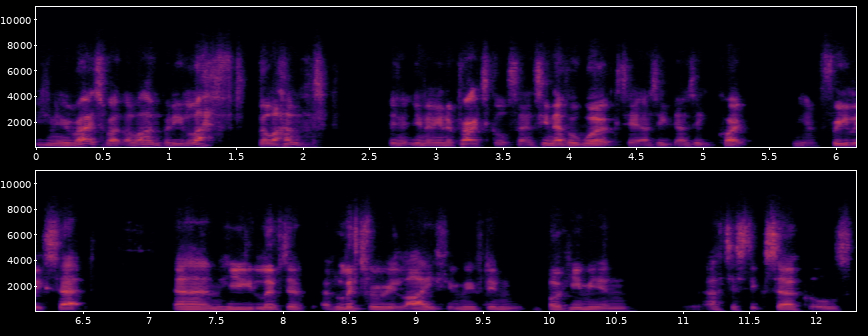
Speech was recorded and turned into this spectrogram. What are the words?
you know, he writes about the land, but he left the land, in, you know, in a practical sense. He never worked it, as he as he quite you know freely said. Um, he lived a, a literary life. He moved in bohemian artistic circles,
